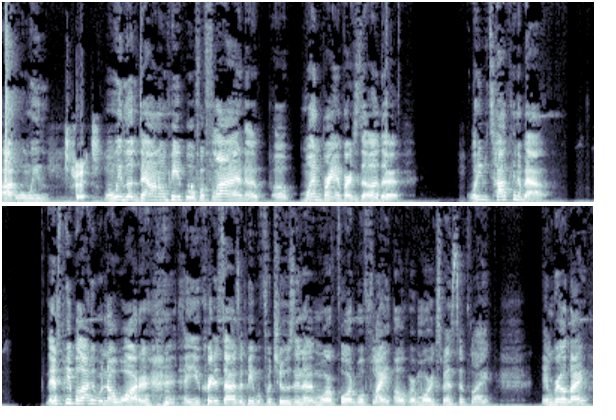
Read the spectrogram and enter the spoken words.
uh, when we Facts. when we look down on people for flying a, a one brand versus the other what are you talking about? There's people out here with no water, and you criticizing people for choosing a more affordable flight over a more expensive flight in real life.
